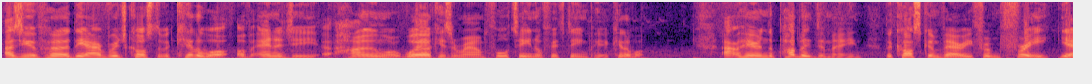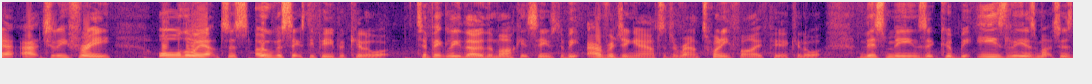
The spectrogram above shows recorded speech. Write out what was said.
As you have heard, the average cost of a kilowatt of energy at home or at work is around 14 or 15p a kilowatt. Out here in the public domain, the cost can vary from free, yeah, actually free, all the way up to over 60p per kilowatt. Typically though, the market seems to be averaging out at around 25p a kilowatt. This means it could be easily as much as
